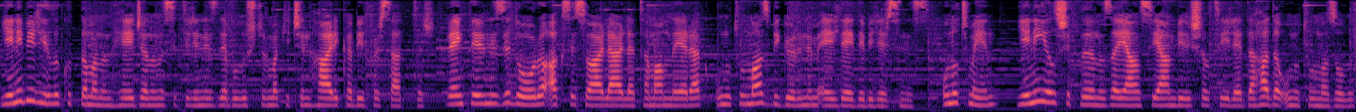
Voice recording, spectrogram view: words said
yeni bir yılı kutlamanın heyecanını stilinizle buluşturmak için harika bir fırsattır. Renklerinizi doğru aksesuarlarla tamamlayarak unutulmaz bir görünüm elde edebilirsiniz. Unutmayın, yeni yıl şıklığınıza yansıyan bir ışıltı ile daha da unutulmaz olur.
